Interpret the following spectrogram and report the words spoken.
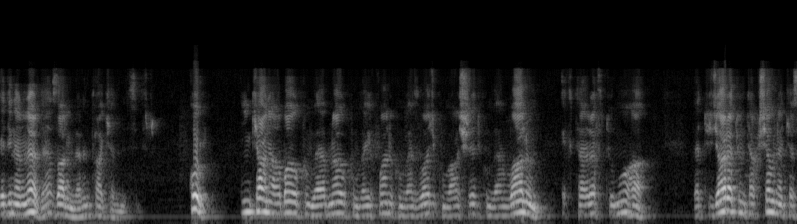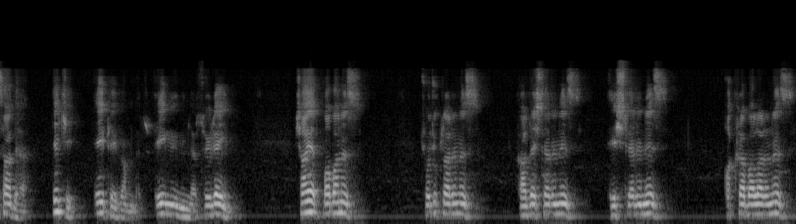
edinenler de zalimlerin ta kendisidir. Kul inkâne abâukum ve ebnâukum ve ihvânukum ve ezvâcukum ve aşiretukum ve envâlun iktereftumuha ve ticaretun takşavne kesadeha. De ki ey peygamber, ey müminler söyleyin. Şayet babanız, çocuklarınız, kardeşleriniz, eşleriniz, akrabalarınız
